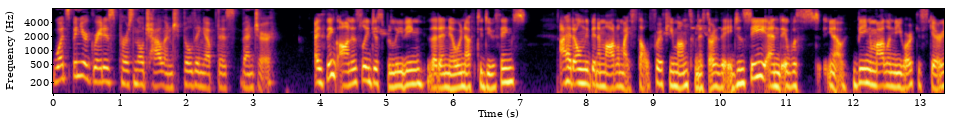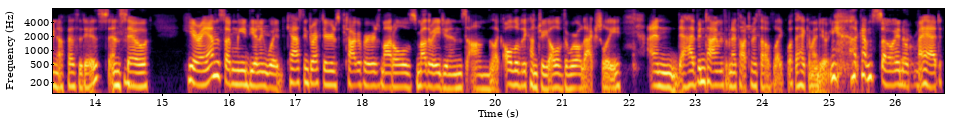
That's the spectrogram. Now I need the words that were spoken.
what's been your greatest personal challenge building up this venture? I think honestly just believing that I know enough to do things. I had only been a model myself for a few months when I started the agency, and it was, you know, being a model in New York is scary enough as it is. And so here I am suddenly dealing with casting directors, photographers, models, mother agents, um, like all over the country, all over the world actually. And there have been times when I thought to myself, like, what the heck am I doing? like I'm so in over my head.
